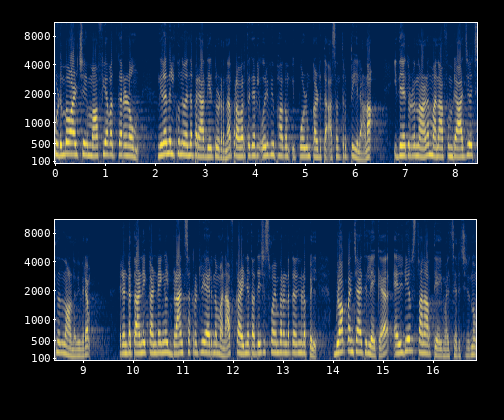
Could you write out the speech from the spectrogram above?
കുടുംബവാഴ്ചയും മാഫിയാവത്കരണവും നിലനിൽക്കുന്നുവെന്ന പരാതിയെ തുടർന്ന് പ്രവർത്തകരിൽ ഒരു വിഭാഗം ഇപ്പോഴും കടുത്ത അസംതൃപ്തിയിലാണ്. ഇതിനെ തുടർന്നാണ് മനാഫും രാജിവെച്ചതെന്നാണ് വിവരം. രണ്ടത്താണി കണ്ടെങ്കിൽ ബ്രാഞ്ച് സെക്രട്ടറിയായിരുന്ന മനാഫ് കഴിഞ്ഞ തദ്ദേശ സ്വയംഭരണ തെരഞ്ഞെടുപ്പിൽ ബ്ലോക്ക് പഞ്ചായത്തിലേക്ക് എൽ ഡി എഫ് സ്ഥാനാർത്ഥിയായി മത്സരിച്ചിരുന്നു.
